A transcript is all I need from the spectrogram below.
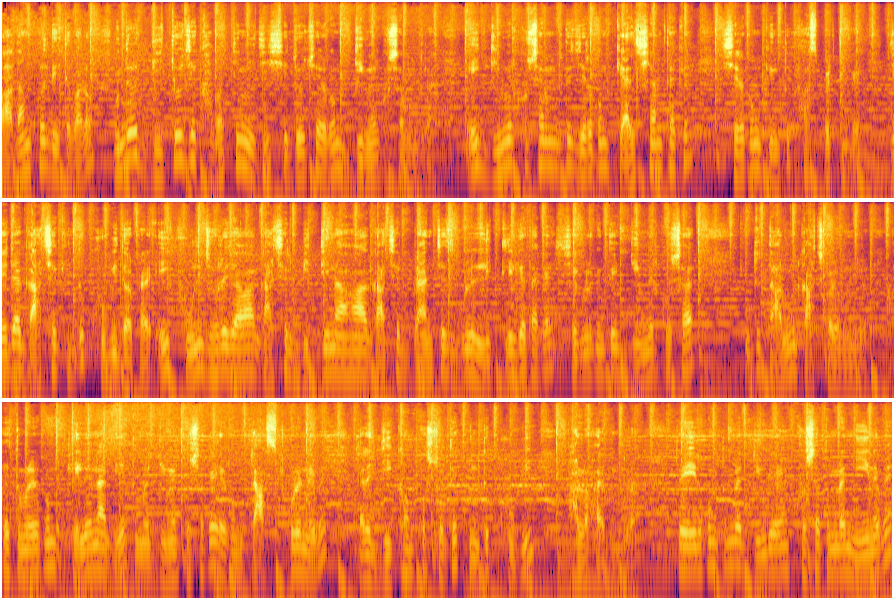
বাদাম খোল দিতে পারো, বন্ধুরা দ্বিতীয় যে খাবারটি নিয়েছি সেটি হচ্ছে এরকম ডিমের খোসা বন্ধুরা। এই ডিমের খোসার মধ্যে যেরকম ক্যালসিয়াম থাকে, সেরকম কিন্তু ফসফেট থাকে, যেটা গাছে কিন্তু খুবই দরকার। এই ফুল ঝরে যাওয়া, গাছের বৃদ্ধি না হওয়া, গাছের ব্রাঞ্চেসগুলো লিক লিকলিকে থাকে, সেগুলো কিন্তু এই ডিমের খোসার কিন্তু দারুণ কাজ করে বন্ধুরা। তাই তোমরা এরকম ফেলে না দিয়ে তোমরা ডিমের খোসাকে এরকম ডাস্ট করে নেবে, তাহলে ডিকম্পোস্ট হতে কিন্তু খুবই ভালো হয় বন্ধুরা। তো এরকম তোমরা ডিমের খোসা তোমরা নিয়ে নেবে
